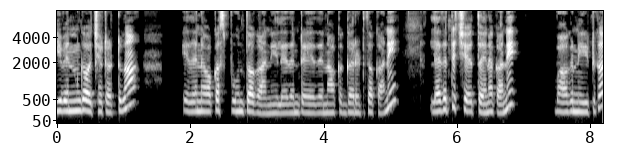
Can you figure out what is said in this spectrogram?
ఈవెన్గా వచ్చేటట్టుగా ఏదైనా ఒక స్పూన్తో కానీ లేదంటే ఏదైనా ఒక గరిటతో కానీ లేదంటే చేత్తో అయినా కానీ బాగా నీట్గా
